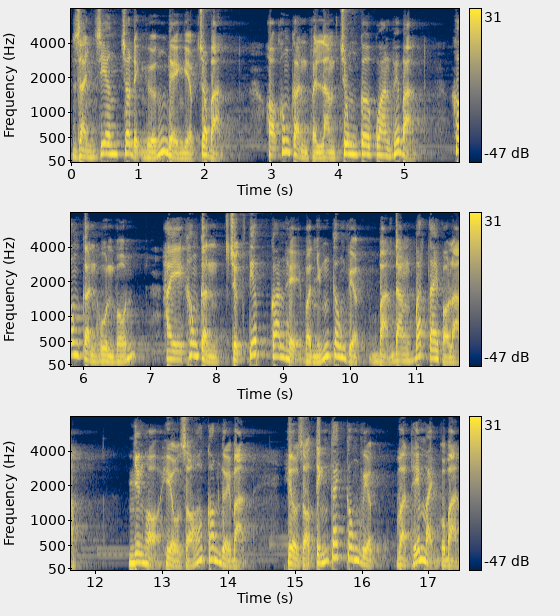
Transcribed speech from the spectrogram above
dành riêng cho định hướng nghề nghiệp cho bạn. Họ không cần phải làm chung cơ quan với bạn, không cần hùn vốn hay không cần trực tiếp quan hệ vào những công việc bạn đang bắt tay vào làm. Nhưng họ hiểu rõ con người bạn, hiểu rõ tính cách công việc và thế mạnh của bạn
